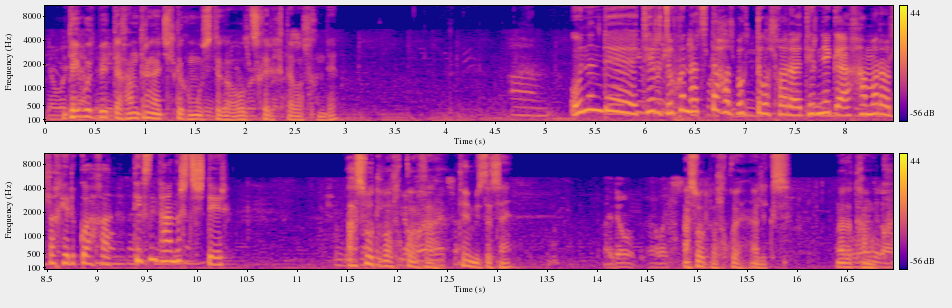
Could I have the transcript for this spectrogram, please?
Тэгвэл бид хамтран ажилладаг хүмүүстэйгээ уулзах хэрэгтэй болох нь дээ. Үнэн дээр тэр зөвхөн надтай холбогддог болохоор тэрнийг хамааруулах хэрэггүй баха. Тэгсэн та нарт ч дээр. Асуудал болохгүй хаа. Тийм биз дээ сайн. Асуудал болохгүй, Алекс. Надад хамаагүй.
